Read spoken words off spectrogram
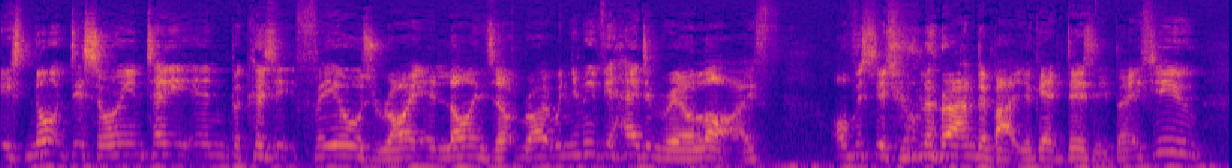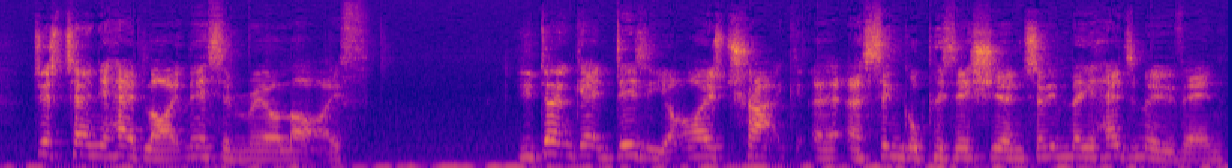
it's not disorientating because it feels right, it lines up right. When you move your head in real life, obviously if you're on a roundabout you'll get dizzy, but if you just turn your head like this in real life, you don't get dizzy. Your eyes track a, a single position, so even though your head's moving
